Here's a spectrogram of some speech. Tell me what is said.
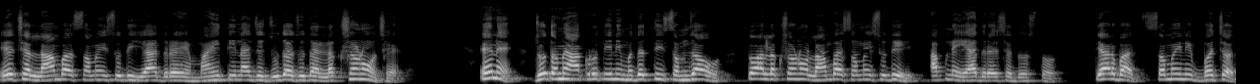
એ છે લાંબા સમય સુધી યાદ રહે. માહિતીના જે જુદા જુદા લક્ષણો છે એને જો તમે આકૃતિની મદદથી સમજાવો, તો આ લક્ષણો લાંબા સમય સુધી આપને યાદ રહેશે દોસ્તો. ત્યારબાદ સમયની બચત.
